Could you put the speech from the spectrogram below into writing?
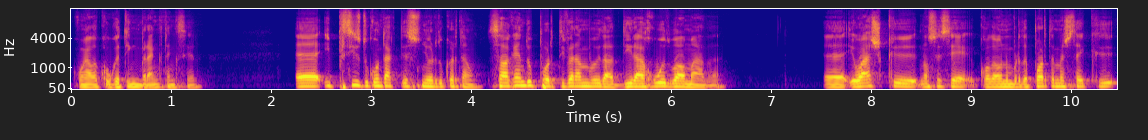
com ela com o gatinho branco, tem que ser. Uh, e preciso do contacto desse senhor do cartão. Se alguém do Porto tiver a mobilidade de ir à Rua do Almada, uh, eu acho que, não sei se é, qual é o número da porta, mas sei que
